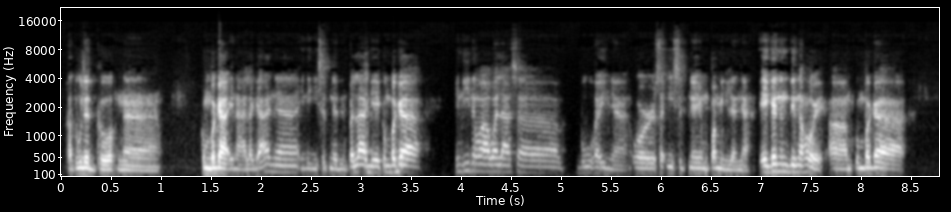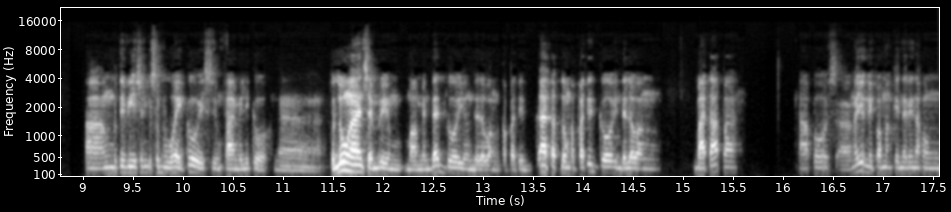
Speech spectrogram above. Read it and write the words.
Katulad ko na, kumbaga, inaalagaan niya, iniisip niya din palagi. Kumbaga, hindi nawawala sa buhay niya or sa isip niya yung pamilya niya. Eh, ganun din ako eh. Um, kumbaga, ah, ang motivation ko sa buhay ko is yung family ko na tulungan. Siyempre, yung mom and dad ko, yung dalawang kapatid, ah, tatlong kapatid ko, yung dalawang bata pa. Tapos, ah, ngayon, may pamangkin na rin akong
